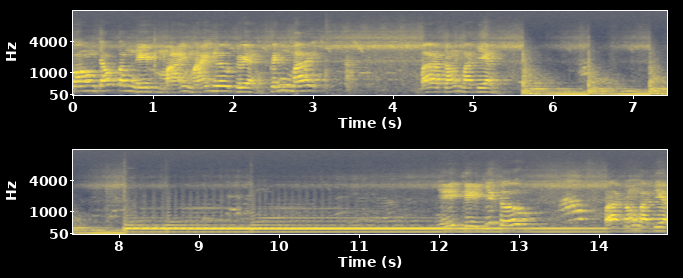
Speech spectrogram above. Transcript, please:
Con cháu tâm niệm mãi mãi lưu truyền, kính mới. Ba trống ba chiên. Nhị kỳ chiếc tử. Ba trống ba chiên.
